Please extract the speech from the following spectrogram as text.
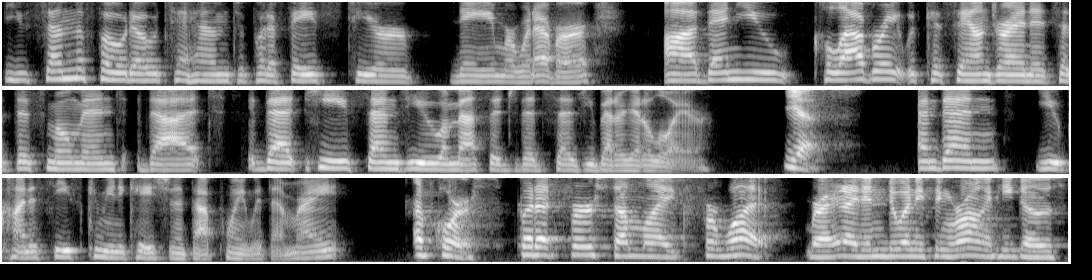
you send the photo to him to put a face to your name or whatever, uh, then you collaborate with Cassandra, and it's at this moment that that he sends you a message that says you better get a lawyer. Yes. And then you kind of cease communication at that point with them, right? Of course. But at first, I'm like, for what? Right? I didn't do anything wrong. And he goes,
